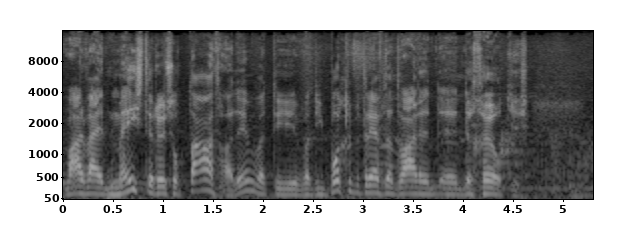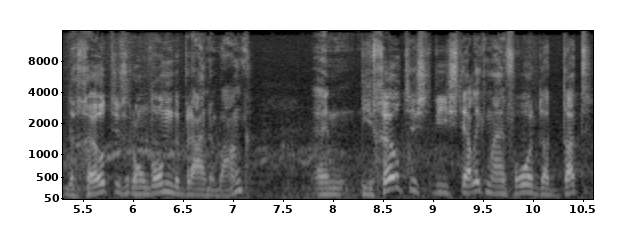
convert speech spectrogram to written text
Waar wij het meeste resultaat hadden, wat die, wat die botten betreft, dat waren de, de geultjes. De geultjes rondom de bruine bank. En die geultjes die stel ik mij voor dat dat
